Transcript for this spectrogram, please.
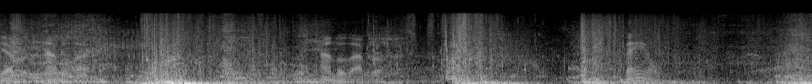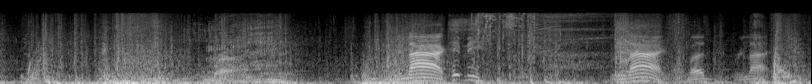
Yeah, but handle that. Handle that, bro. Damn. Bruh. Relax. Hit me. Relax, bud. Relax.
